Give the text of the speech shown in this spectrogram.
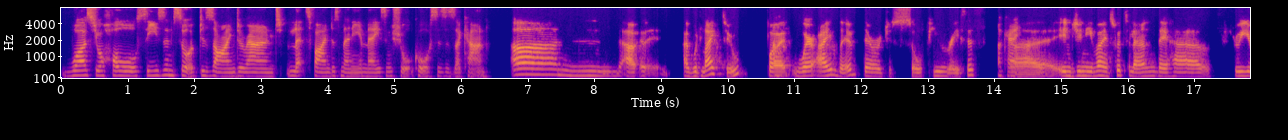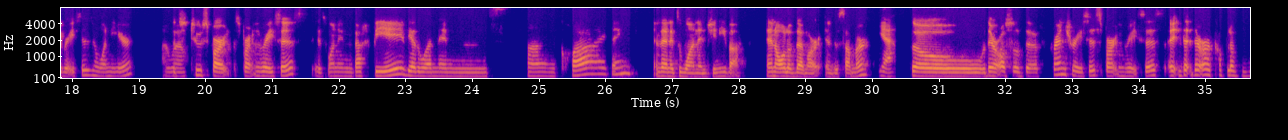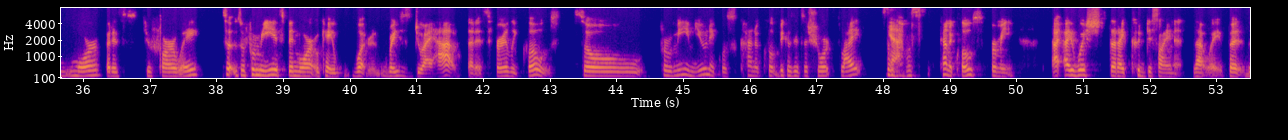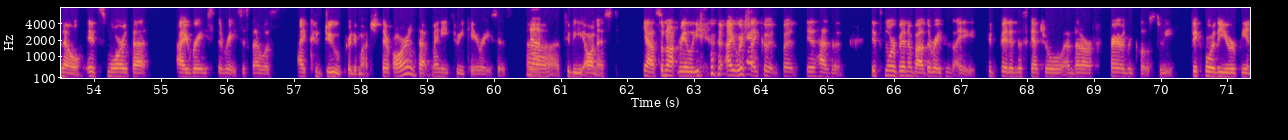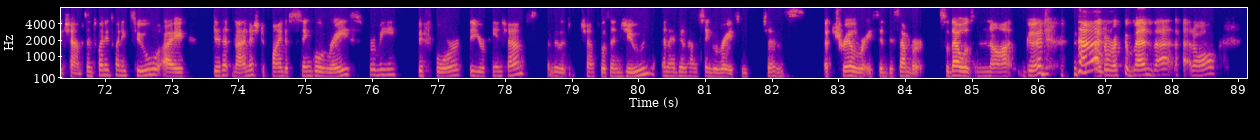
Was your whole season sort of designed around let's find as many amazing short courses as I can? Uh, I, I would like to, but where I live, there are just so few races. Okay. Uh, in Geneva, in Switzerland, they have three races in one year. Oh, wow. It's two Spart- Spartan races. It's one in Verbier, the other one in Saint Croix, I think. And then it's one in Geneva. And all of them are in the summer. Yeah. So there are also the French races, Spartan races. Eh, there are a couple of more, but it's too far away. So, so for me, it's been more okay. What races do I have that is fairly close? So for me, Munich was kind of close because it's a short flight. So yeah. that was kind of close for me. I, I wish that I could design it that way, but no, it's more that I race the races that was I could do pretty much. There aren't that many 3K races, no. uh, to be honest. Yeah, so not really. I wish okay. I could, but it hasn't. It's more been about the races I could fit in the schedule and that are fairly close to me before the European champs. In 2022, I didn't manage to find a single race for me before the European champs. And the champs was in June, and I didn't have a single race since a trail race in December. So that was not good. I don't recommend that at all.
